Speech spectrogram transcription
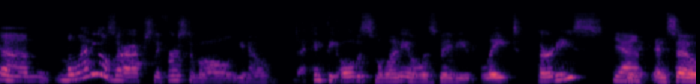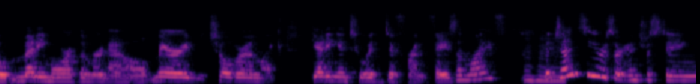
um, millennials are actually first of all you know i think the oldest millennial is maybe late 30s yeah. And so many more of them are now married with children like getting into a different phase in life. Mm-hmm. but gen zers are interesting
